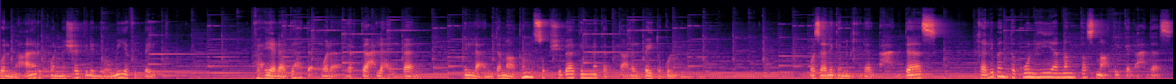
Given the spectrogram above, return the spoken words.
والمعارك والمشاكل اليومية في البيت. فهي لا تهدأ ولا يرتاح لها البال إلا عندما تنصب شباك النكد على البيت كله. وذلك من خلال أحداث غالبا تكون هي من تصنع تلك الأحداث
